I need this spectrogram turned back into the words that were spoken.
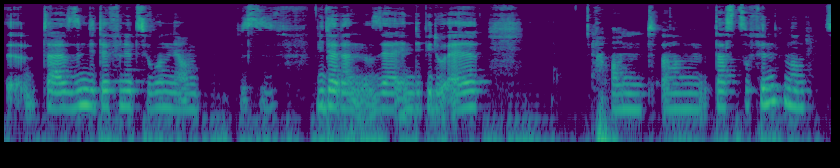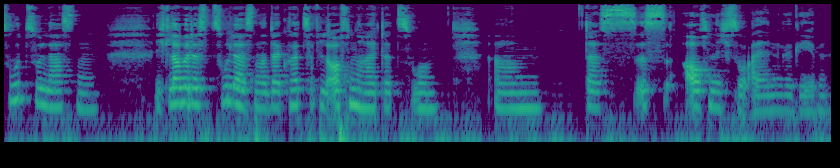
äh, da sind die Definitionen ja wieder dann sehr individuell. Und ähm, das zu finden und zuzulassen, ich glaube, das Zulassen, und da gehört sehr viel Offenheit dazu, ähm, das ist auch nicht so allen gegeben.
